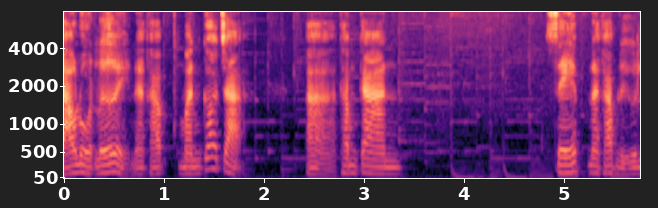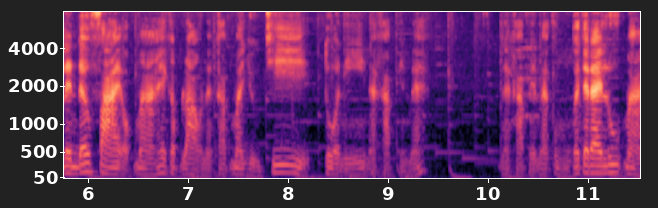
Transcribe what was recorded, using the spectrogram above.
ดาวน์โหลดเลยนะครับ มันก็จะอ่าทำการเซฟนะครับหรือเรนเดอร์ไฟล์ออกมาให้กับเรานะครับ มาอยู่ที่ตัวนี้นะครับเห็นไหมนะครับเห็นไหมผมก็จะได้รูปมา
